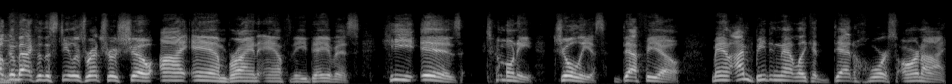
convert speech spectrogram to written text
Welcome back to the Steelers Retro Show. I am Bryan Anthony Davis. He is Tony Julius Defeo. Man, I'm beating that like a dead horse, aren't I?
